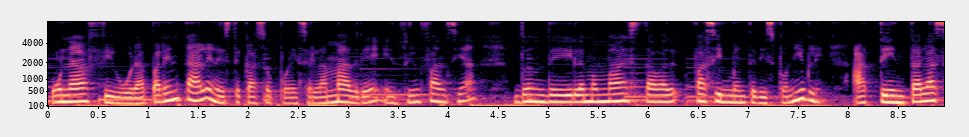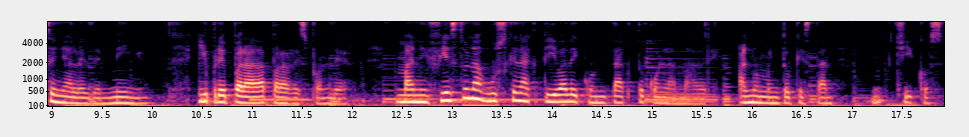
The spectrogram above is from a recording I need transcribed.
una figura parental, en este caso puede ser la madre en su infancia, donde la mamá estaba fácilmente disponible, atenta a las señales del niño y preparada para responder. Manifiesta una búsqueda activa de contacto con la madre al momento que están chicos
